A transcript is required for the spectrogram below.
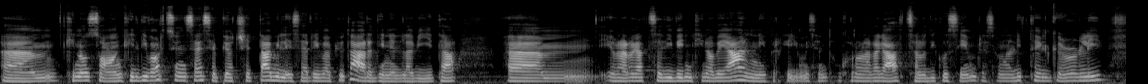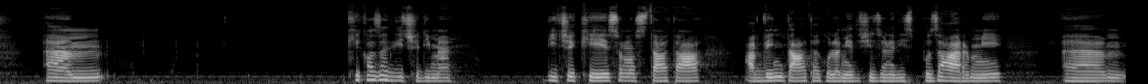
ehm, che non so, anche il divorzio in sé sia più accettabile se arriva più tardi nella vita. Um, è una ragazza di 29 anni, perché io mi sento ancora una ragazza, lo dico sempre, sono una little girly. Um, che cosa dice di me? Dice che sono stata avventata con la mia decisione di sposarmi. Um,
